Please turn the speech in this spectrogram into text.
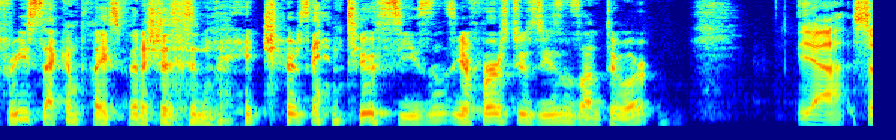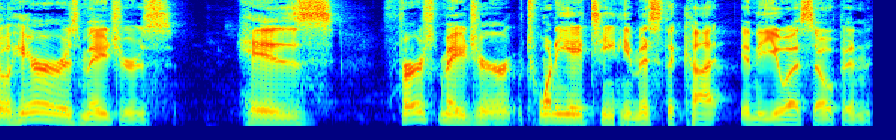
three second place finishes in majors in two seasons, your first two seasons on tour. Yeah. So here are his majors. His first major, 2018, he missed the cut in the U.S. Open.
